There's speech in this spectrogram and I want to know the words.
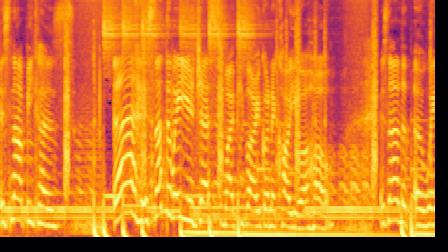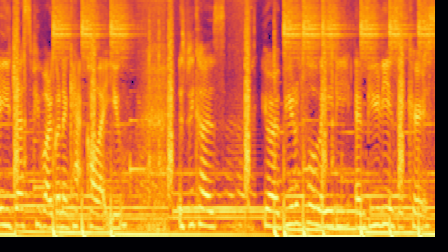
it's not because ah, it's not the way you dress why people are gonna call you a hoe. It's not a way you dress people are gonna catcall at you. It's because you're a beautiful lady and beauty is a curse.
